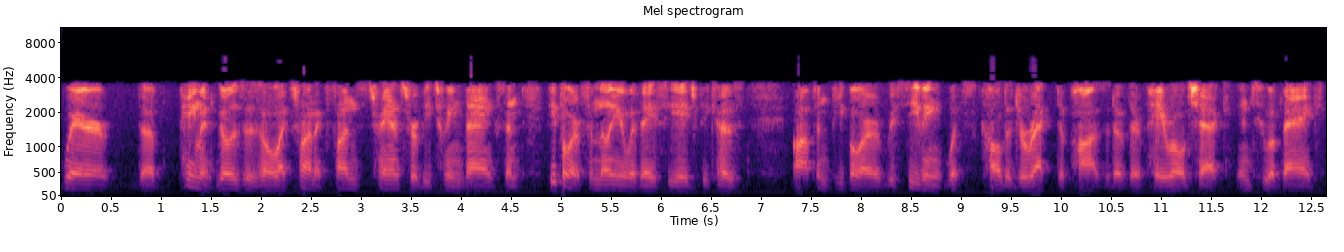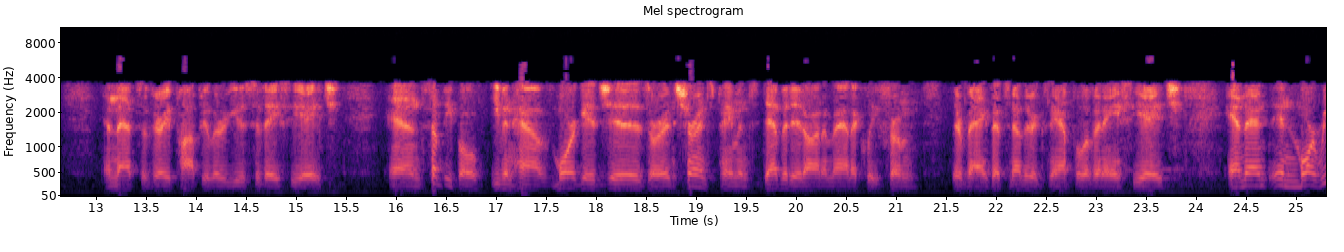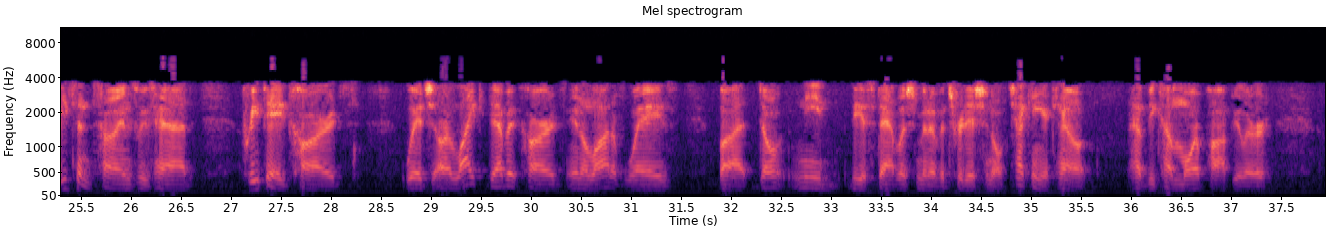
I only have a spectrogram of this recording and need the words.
where the payment goes as an electronic funds transfer between banks. And people are familiar with ACH because often people are receiving what's called a direct deposit of their payroll check into a bank, and that's a very popular use of ACH. And some people even have mortgages or insurance payments debited automatically from their bank. That's another example of an ACH. And then in more recent times, we've had prepaid cards, which are like debit cards in a lot of ways, but don't need the establishment of a traditional checking account, have become more popular.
